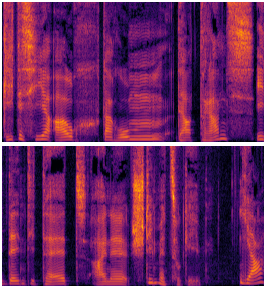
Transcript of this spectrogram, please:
Geht es hier auch darum, der Transidentität eine Stimme zu geben? Ja,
